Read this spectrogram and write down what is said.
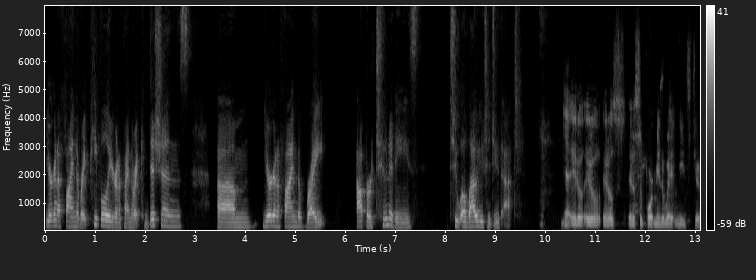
you're going to find the right people, you're going to find the right conditions, um, you're going to find the right opportunities to allow you to do that yeah it'll it'll it'll it'll support me the way it needs to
